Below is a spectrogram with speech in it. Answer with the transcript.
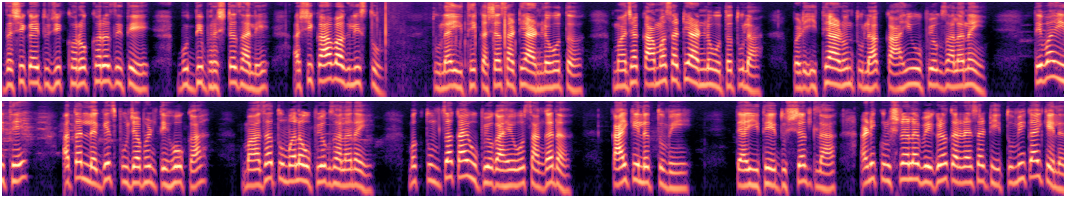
जशी काही तुझी खरोखरच इथे बुद्धी भ्रष्ट झाले अशी का वागलीस तू? तुला इथे कशासाठी आणलं होतं? माझ्या कामासाठी आणलं होतं तुला पण इथे आणून तुला काही उपयोग झाला नाही. तेव्हा इथे? आता लगेच पूजा म्हणते हो का? माझा तुम्हाला उपयोग झाला नाही. मग तुमचा काय उपयोग आहे हो सांगा ना. काय केलं तुम्ही? त्या इथे दुष्यंतला आणि कृष्णाला वेगळं करण्यासाठी तुम्ही काय केलं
